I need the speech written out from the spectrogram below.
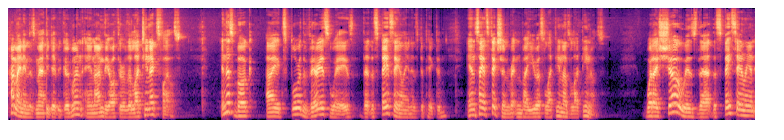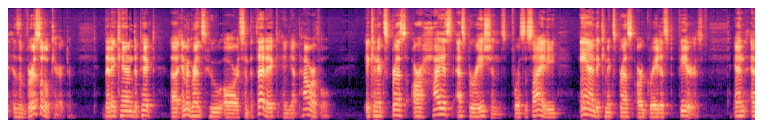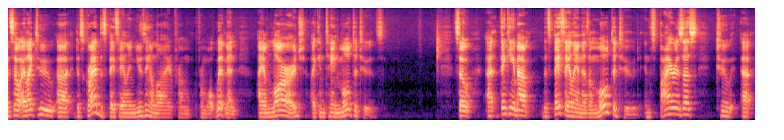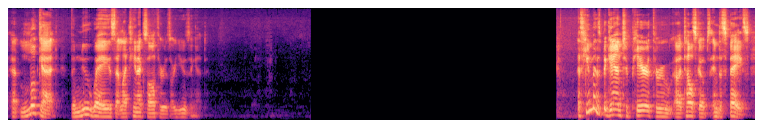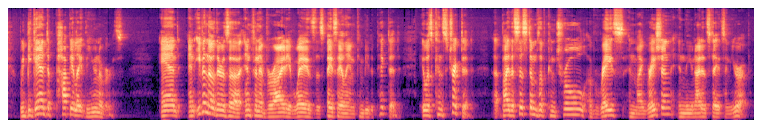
Hi, my name is Matthew David Goodwin, and I'm the author of the Latinx Files. In this book, I explore the various ways that the space alien is depicted in science fiction written by US Latinas Latinos. What I show is that the space alien is a versatile character, that it can depict uh, immigrants who are sympathetic and yet powerful. It can express our highest aspirations for society, and it can express our greatest fears. And, and so I like to uh, describe the space alien using a line from, from Walt Whitman I am large, I contain multitudes. So uh, thinking about the space alien as a multitude inspires us to uh, uh look at the new ways that Latinx authors are using it. As humans began to peer through uh, telescopes into space, we began to populate the universe. And, and even though there's an infinite variety of ways the space alien can be depicted, it was constricted uh, by the systems of control of race and migration in the United States and Europe.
